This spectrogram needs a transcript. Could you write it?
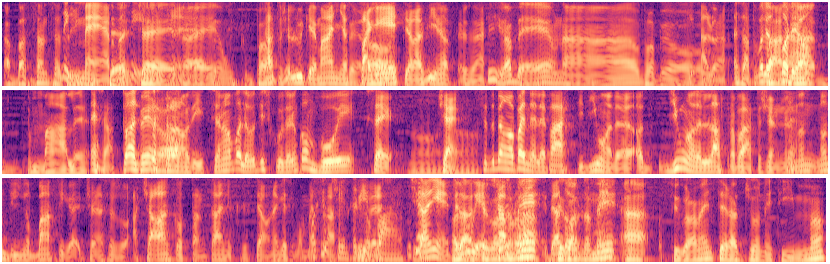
abbastanza Di triste. merda, sì, cioè, certo. è un, un l'altro c'è lui che mangia Però- spaghetti alla fine. eh. Sì, vabbè, è una proprio. Sì, allora, esatto, volevo- bana- volevo- male. Esatto, Però- questa è la notizia, no? Volevo discutere con voi se, No, cioè, no. se dobbiamo prendere le parti di una, delle- di una o dell'altra parte, cioè Sì. non, non di Lino Banfi, che- cioè nel senso, ha anche 80 anni Cristiano, non è che si può Ma mettere che a scrivere. Non c'era niente, Allora, lui è secondo capro me, secondo me ha sicuramente ragione Tim,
